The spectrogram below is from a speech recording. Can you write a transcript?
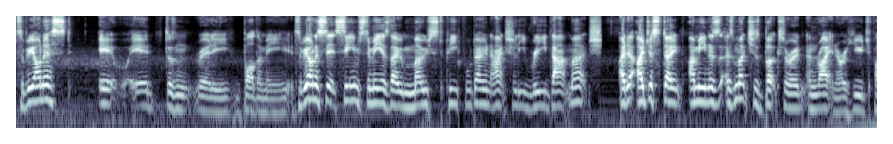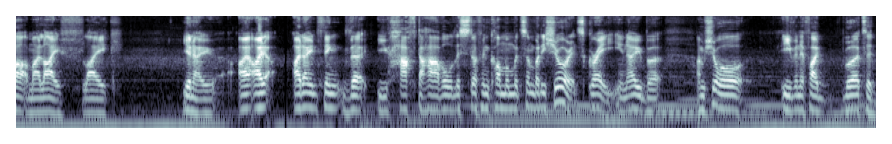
to be honest, it it doesn't really bother me. To be honest, it seems to me as though most people don't actually read that much. I, I just don't. I mean, as as much as books are and writing are a huge part of my life, like, you know, I I I don't think that you have to have all this stuff in common with somebody. Sure, it's great, you know, but I'm sure even if I were to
